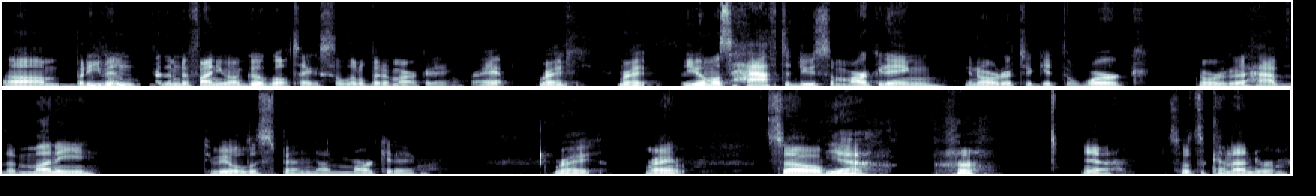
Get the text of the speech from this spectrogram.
um, but even for them to find you on google takes a little bit of marketing right Right, right. so you almost have to do some marketing in order to get the work in order to have the money to be able to spend on marketing Right. right so Yeah. Huh. Yeah. So it's a conundrum.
